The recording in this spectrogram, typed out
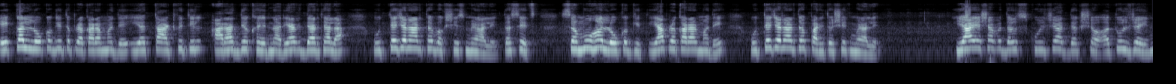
एकल लोकगीत प्रकारामध्ये इयत्ता आठवीतील आराध्य खैरनार या विद्यार्थ्याला उत्तेजनार्थ बक्षीस मिळाले. तसेच समूह लोकगीत या प्रकारांमध्ये उत्तेजनार्थ पारितोषिक मिळाले. या यशाबद्दल स्कूलचे अध्यक्ष अतुल जैन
